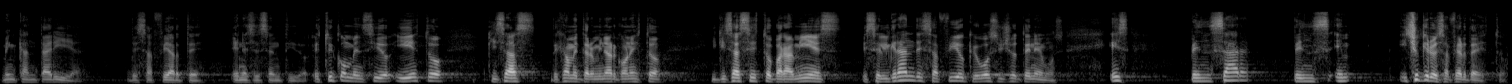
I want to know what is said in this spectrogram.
me encantaría desafiarte en ese sentido. Estoy convencido, y esto quizás, déjame terminar con esto, y quizás esto para mí es, es el gran desafío que vos y yo tenemos, es pensar, pens- en- y yo quiero desafiarte esto,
